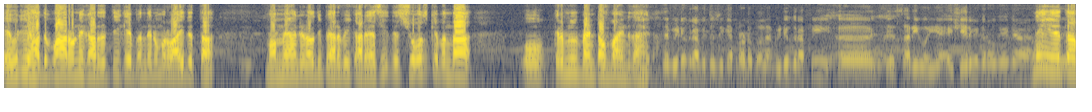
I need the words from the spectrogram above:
ਇਹੋ ਜੀ ਹੱਦ ਪਾਰ ਉਹਨੇ ਕਰ ਦਿੱਤੀ ਕਿ ਬੰਦੇ ਨੂੰ ਮਰਵਾ ਹੀ ਦਿੱਤਾ। ਮਾਮਿਆਂ ਜਿਹੜਾ ਉਹਦੀ ਪੈਰਵੀ ਕਰ ਰਿਹਾ ਸੀ ਦਿਸ ਸ਼ੋਜ਼ ਕਿ ਬੰਦਾ ਉਹ ਕ੍ਰਿਮੀਨਲ ਬੈਂਟ ਆਫ ਮਾਈਂਡ ਦਾ ਹੈਗਾ। ਤੇ ਵੀਡੀਓਗ੍ਰਾਫੀ ਤੁਸੀਂ ਕਿਹਾ ਪ੍ਰੋਟੋਕਾਲ ਹੈ। ਵੀਡੀਓਗ੍ਰਾਫੀ ਸਾਰੀ ਹੋਈ ਹੈ। ਇਹ ਸ਼ੇਅਰ ਵੀ ਕਰੋਗੇ ਜਾਂ ਨਹੀਂ ਇਹ ਤਾਂ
